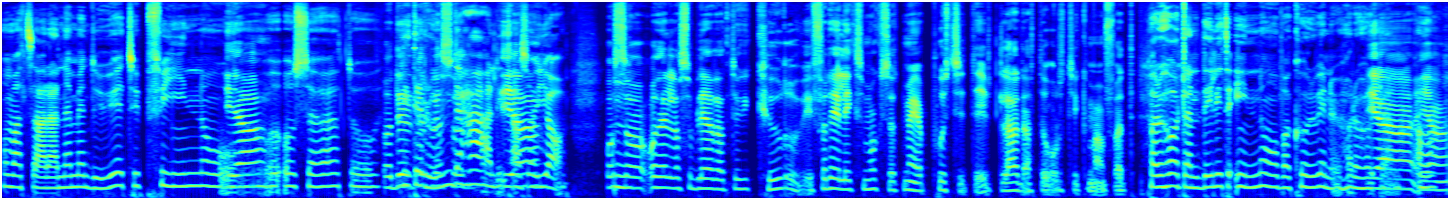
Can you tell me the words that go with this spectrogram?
Om att så här, nej men du är typ fin och, Ja. och, och söt och, Och det- lite det rund så- och härligt. ja. Alltså, ja. Och så, och, eller så blir det att du är kurvig, för det är liksom också ett mer positivt laddat ord tycker man. För att, Har du hört den? Det är lite inne att vara kurvig nu. Har du hört ja, den? ja.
